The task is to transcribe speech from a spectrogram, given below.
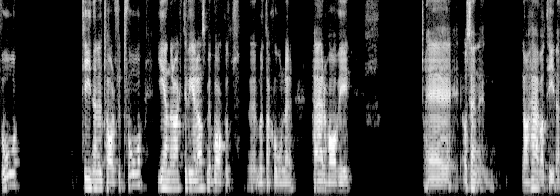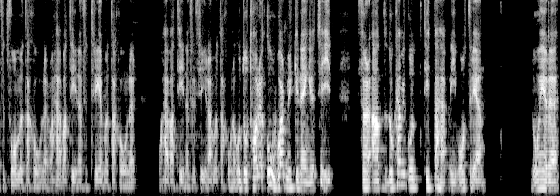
två, tiden det tar för två gener att aktiveras med bakåtmutationer. Här har vi, eh, och sen, ja här var tiden för två mutationer och här var tiden för tre mutationer och här var tiden för fyra mutationer. Och då tar det oerhört mycket längre tid. För att då kan vi gå och titta här i, återigen. Då är det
